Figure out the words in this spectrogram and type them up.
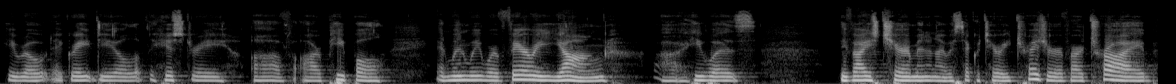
He wrote a great deal of the history of our people and when we were very young, uh, he was the vice chairman and I was secretary treasurer of our tribe.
